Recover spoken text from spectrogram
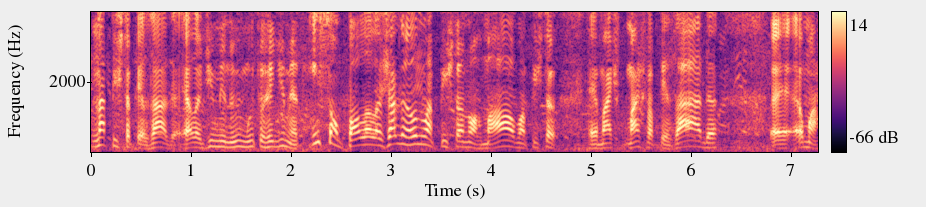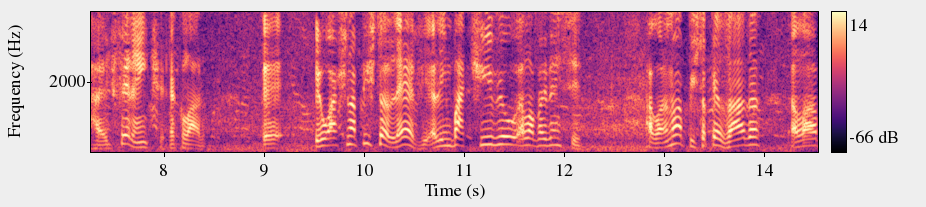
na, pista pesada, ela diminui muito o rendimento. Em São Paulo, ela já ganhou numa pista normal, uma pista é, mais, mais para pesada. É, é, uma raia diferente, é claro. É, eu acho que na pista leve, ela é imbatível, ela vai vencer. Agora, numa pista pesada, ela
